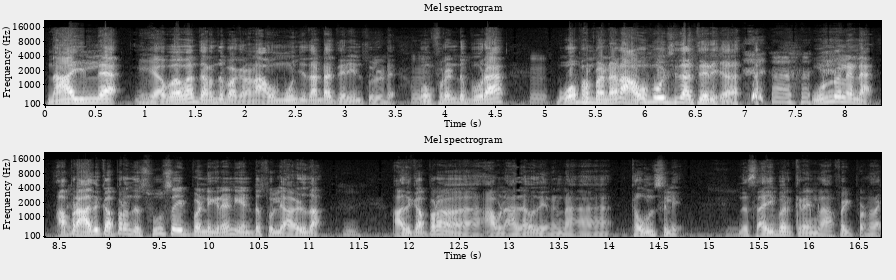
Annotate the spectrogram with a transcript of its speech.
நான் இல்லை. நீ எவன் திறந்து பார்க்குறானோ அவன் மூஞ்சி தாண்டா தெரியும்னு சொல்லிடு உன் ஃப்ரெண்டு பூரா. ஓப்பன் பண்ணானா அவன் மூஞ்சி தான் தெரியும். ஒன்றும் இல்லைண்ணே அப்புறம் அதுக்கப்புறம் இந்த சூசைட் பண்ணிக்கிறேன்னு என்கிட்ட சொல்லி அழுதான். அதுக்கப்புறம் அவன் அதாவது என்னென்னா கவுன்சிலிங் இந்த சைபர் கிரைமில் அஃபெக்ட் பண்ணதை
